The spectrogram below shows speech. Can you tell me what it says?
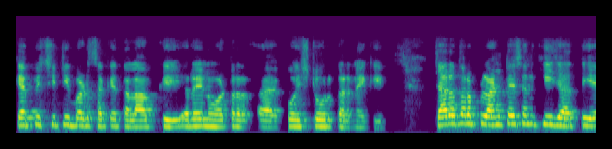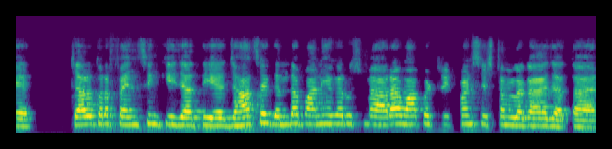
कैपेसिटी बढ़ सके तालाब की रेन वाटर को स्टोर करने की। चारों तरफ़ प्लांटेशन की जाती है चारों तरफ़ फेंसिंग की जाती है। जहाँ से गंदा पानी अगर उसमें आ रहा है वहाँ पर ट्रीटमेंट सिस्टम लगाया जाता है।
